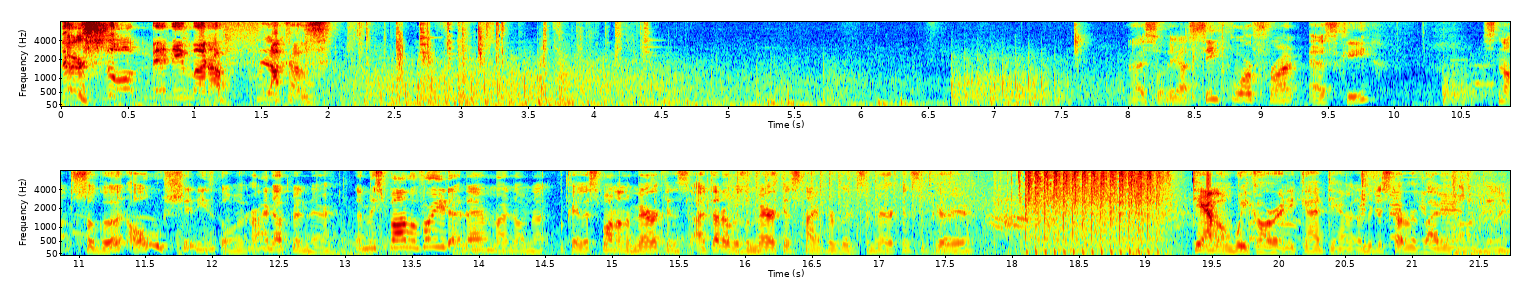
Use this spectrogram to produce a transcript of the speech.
There's so many motherfuckers! Alright, so they got C4 front, S key. It's not so good. Oh, shit, he's going right up in there. Let me spawn before you die. Never mind, no, I'm not. Okay, let's spawn on Americans. I thought it was American Sniper, but it's American Superior. Damn, I'm weak already. God damn it. Let me just start reviving while I'm healing.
